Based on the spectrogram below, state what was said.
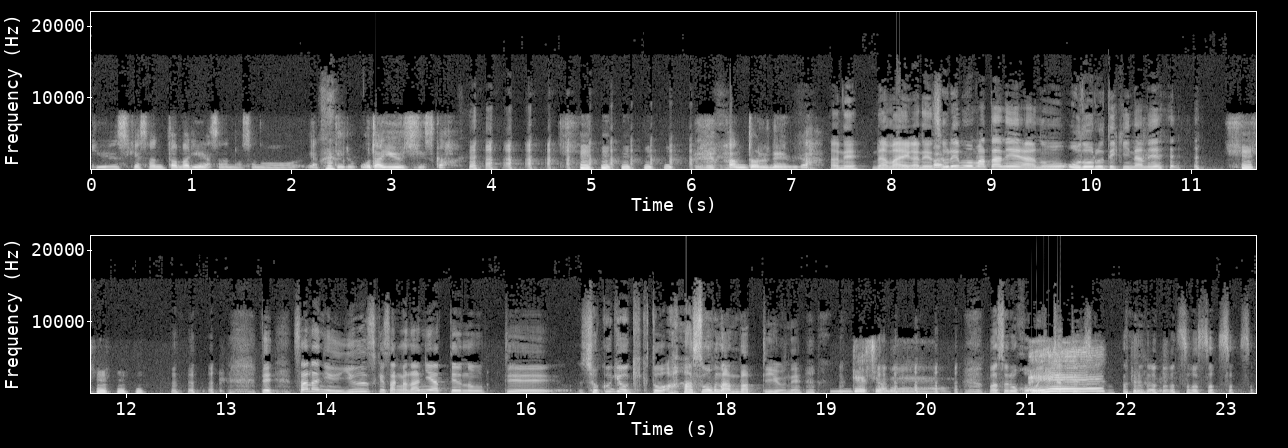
ユースケ・サンタマリアさんのその、やってる織田裕二ですか？ハンドルネームが。あね、名前がね、はいそれもまたね、あの、踊る的なね。で、さらに、ゆうすけさんが何やってるのって、職業聞くと、ああ、そうなんだっていうね。ですよね。まあ、それをほぼ言っちゃってるんですけど。そうそうそうそう。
